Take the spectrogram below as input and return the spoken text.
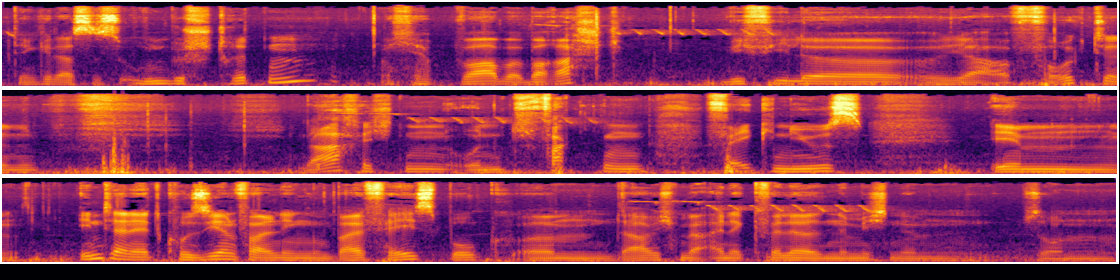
Ich denke, das ist unbestritten. Ich war aber überrascht, wie viele äh, ja, verrückte Nachrichten und Fakten, Fake News im Internet kursieren, vor allen Dingen bei Facebook. Ähm, da habe ich mir eine Quelle, nämlich so ein,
